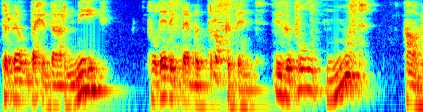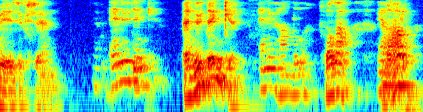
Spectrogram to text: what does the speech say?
terwijl dat je daar niet volledig bij betrokken bent? Uw gevoel moet aanwezig zijn. Ja. En nu denken. En nu denken. En nu handelen. Voilà. Ja. Maar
